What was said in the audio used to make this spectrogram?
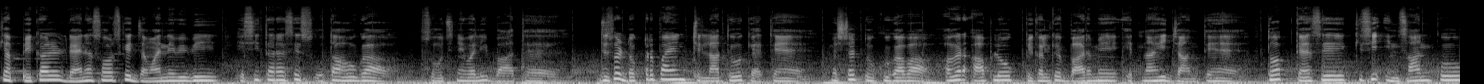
क्या पिकल डायनासोर के जमाने में भी इसी तरह से सोता होगा? सोचने वाली बात है। जिस पर डॉक्टर पाइन चिल्लाते हुए कहते हैं, मिस्टर टोकुगावा, अगर आप लोग पिकल के बारे में इतना ही जानते हैं तो आप कैसे किसी इंसान को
